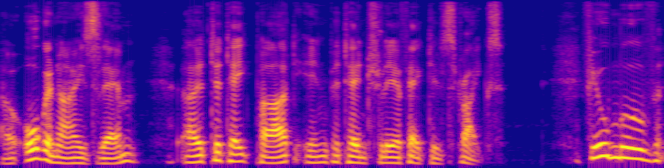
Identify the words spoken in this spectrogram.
uh, organize them uh, to take part in potentially effective strikes. If you move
